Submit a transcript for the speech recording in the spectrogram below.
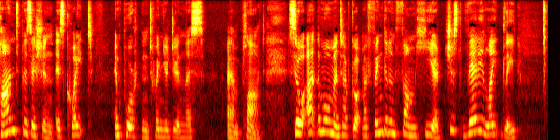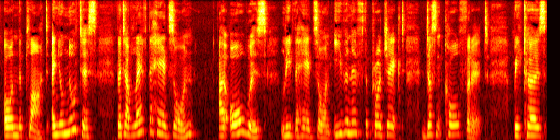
hand position is quite important when you're doing this um, plait. So at the moment, I've got my finger and thumb here, just very lightly on the plait. And you'll notice that I've left the heads on. I always leave the heads on, even if the project doesn't call for it. because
